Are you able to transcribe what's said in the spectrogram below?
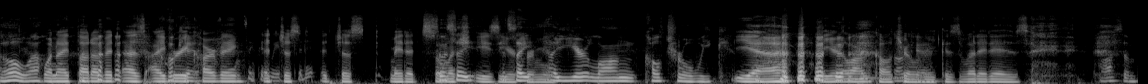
Oh wow! When I thought of it as ivory Okay. carving, That's a good way it just it. it just made it so, it's much a, easier it's like for me. a year-long cultural week. yeah, a year-long cultural Okay. week is what it is. Awesome.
